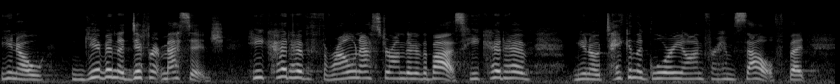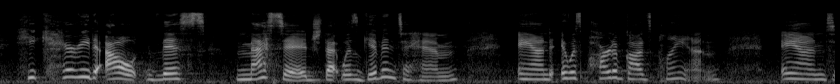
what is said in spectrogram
you know, given a different message. He could have thrown Esther under the bus. He could have, you know, taken the glory on for himself, but he carried out this message that was given to him and it was part of God's plan. And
